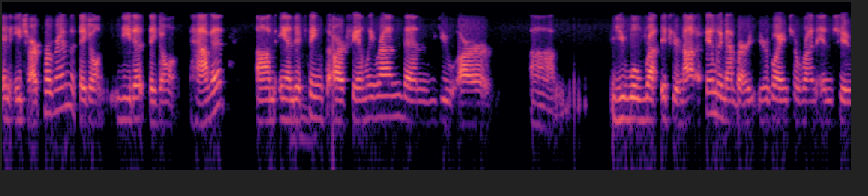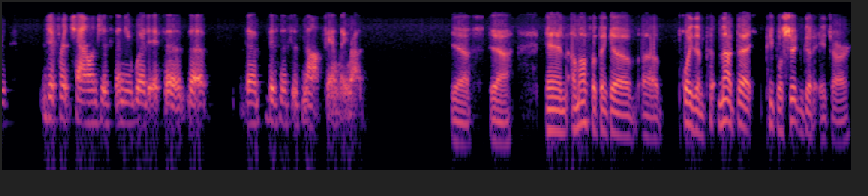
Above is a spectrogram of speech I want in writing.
an HR program that they don't need it, they don't have it. Um, and if mm-hmm. things are family run, then you are um, you will run if you're not a family member, you're going to run into different challenges than you would if the the, the business is not family run. Yes, yeah, and I'm also thinking of uh, poison. Not that people shouldn't go to HR,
